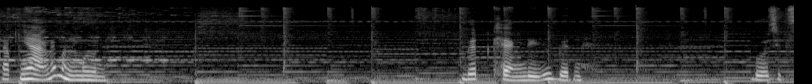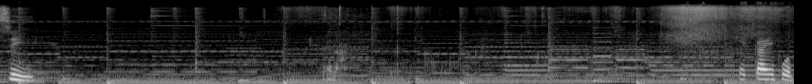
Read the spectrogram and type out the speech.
จับยากได้มันมื่นเบ็ดแข็งดีอยู่เบ็ดเบอร์สิบสี่ ใกล้ๆฝน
